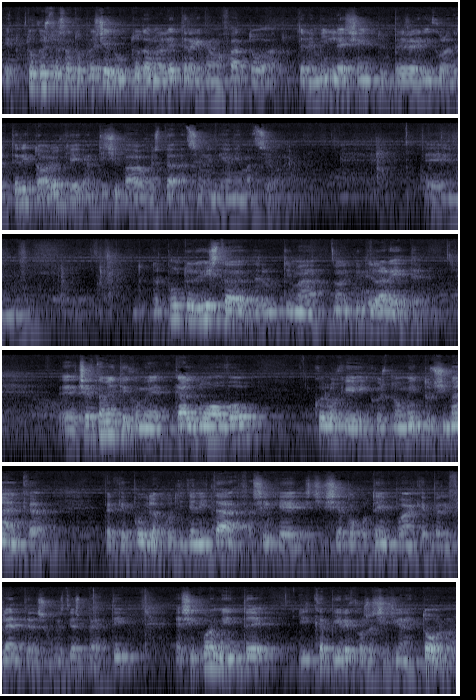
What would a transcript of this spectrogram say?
e tutto questo è stato preceduto da una lettera che abbiamo fatto a tutte le 1100 imprese agricole del territorio che anticipava questa azione di animazione. Ehm, dal punto di vista dell'ultima, no, quindi della rete, eh, certamente come GAL nuovo, quello che in questo momento ci manca, perché poi la quotidianità fa sì che ci sia poco tempo anche per riflettere su questi aspetti, è sicuramente il capire cosa ci gira intorno,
